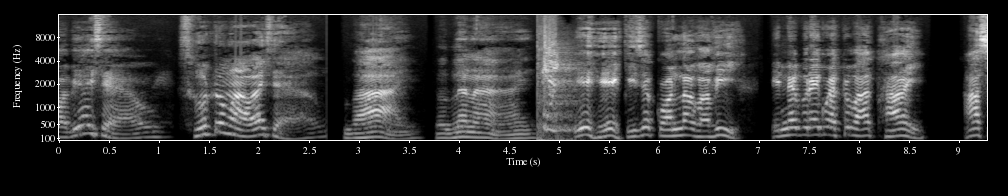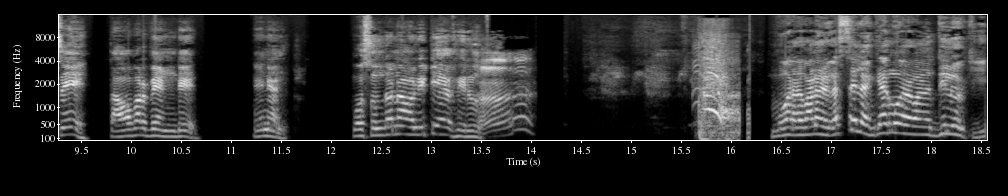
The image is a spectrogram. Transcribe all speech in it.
ভাবি আইছে ছোট মা আইছে ভাই ওগুলা নাই। এ হে কি যে কন্যা ভাবি এনে করে একটু ভাত খাই। আছে তাও আবার ব্যান্ডে এই নেন। পছন্দ না হলে টিয়া ফেরত। মরা বানর মরা বানর দিল কি?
